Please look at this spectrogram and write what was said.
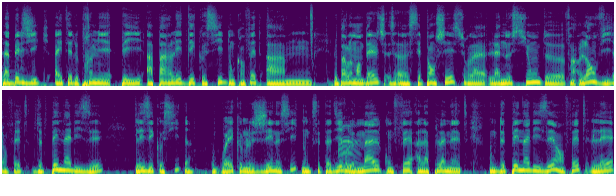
La Belgique a été le premier pays à parler d'écocide. Donc en fait, à, hum, le Parlement belge euh, s'est penché sur la, la notion de, enfin l'envie en fait, de pénaliser les écocides. Donc vous voyez comme le génocide, donc c'est-à-dire Ah. le mal qu'on fait à la planète. Donc de pénaliser en fait les,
